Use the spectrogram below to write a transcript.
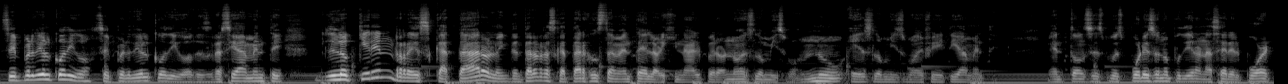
se perdió el código, se perdió el código, desgraciadamente. Lo quieren rescatar, o lo intentaron rescatar justamente del original, pero no es lo mismo, no es lo mismo, definitivamente. Entonces, pues por eso no pudieron hacer el port,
